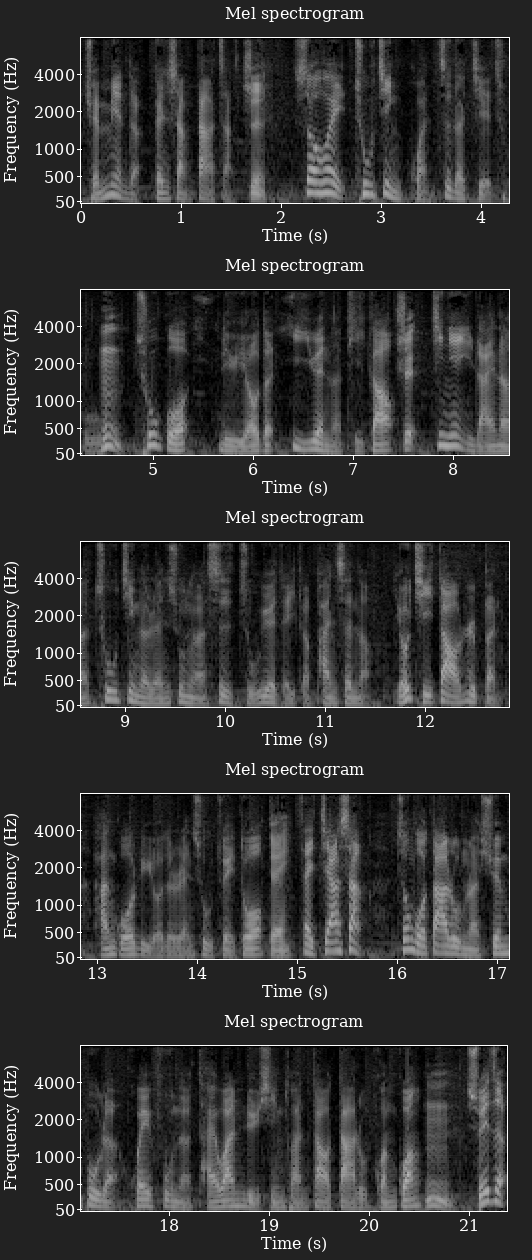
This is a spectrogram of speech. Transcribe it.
全面的跟上大涨。是社会出境管制的解除，嗯，出国旅游的意愿呢提高。是今年以来呢，出境的人数呢是逐月的一个攀升了，尤其到日本。韩国旅游的人数最多，对，再加上中国大陆呢宣布了恢复呢台湾旅行团到大陆观光。嗯，随着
